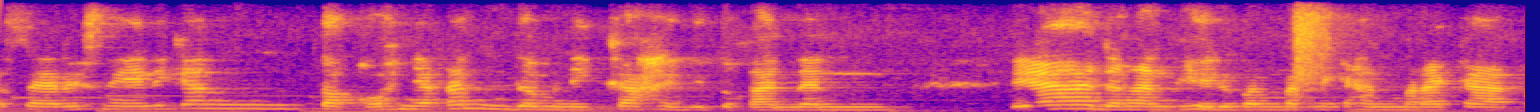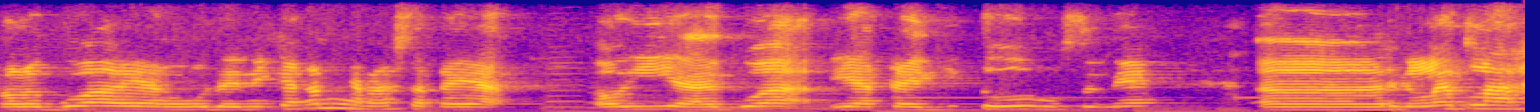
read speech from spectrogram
seriesnya ini kan tokohnya kan udah menikah gitu kan dan ya dengan kehidupan pernikahan mereka. Kalau gua yang udah nikah kan ngerasa kayak oh iya gua ya kayak gitu maksudnya eh, relate lah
